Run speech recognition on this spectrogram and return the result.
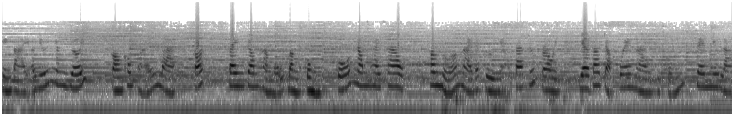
Hiện tại ở dưới nhân giới, Còn không phải là có tên trong hàng ngũ bằng cùng Cố nông hay sao? Hơn nữa, ngài đã cười nhạo ta trước rồi. Giờ ta chọc quê ngài thì cũng xem như là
